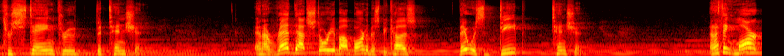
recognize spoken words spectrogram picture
through staying through the tension. And I read that story about Barnabas because there was deep tension. And I think Mark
